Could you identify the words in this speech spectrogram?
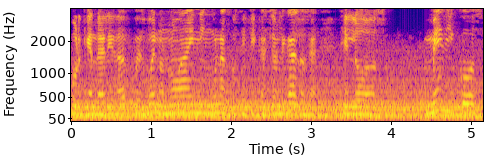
porque en realidad pues bueno no hay ninguna justificación legal. O sea, si los médicos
